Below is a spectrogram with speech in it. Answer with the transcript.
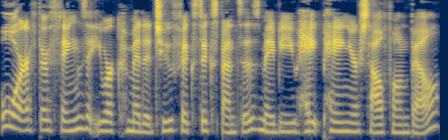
or if they're things that you are committed to, fixed expenses, maybe you hate paying your cell phone bill,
